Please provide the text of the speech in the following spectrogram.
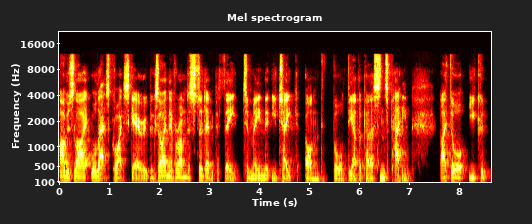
I was like, well, that's quite scary because I never understood empathy to mean that you take on board the other person's pain. I thought you could,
